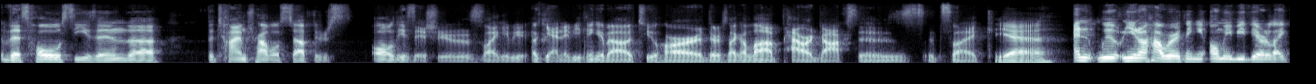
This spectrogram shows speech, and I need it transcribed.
this whole season, the the time travel stuff. There's all these issues. Like if you again, if you think about it too hard, there's like a lot of paradoxes. It's like yeah, and we you know how we were thinking oh maybe they're like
